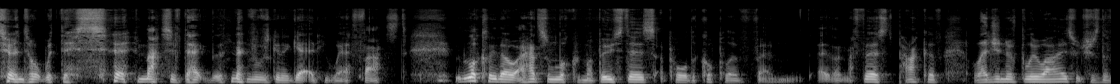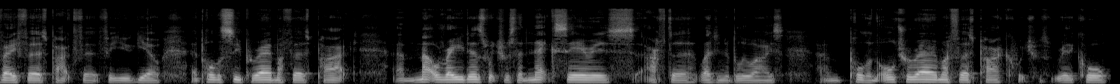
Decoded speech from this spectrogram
turned up with this massive deck that never was going to get anywhere fast. Luckily, though, I had some luck with my boosters. I pulled a couple of um, uh, like my first pack of Legend of Blue Eyes, which was the very first pack for, for Yu Gi Oh! I pulled a Super Rare, in my first pack. Um, Metal Raiders, which was the next series after Legend of Blue Eyes. Um, pulled an Ultra Rare in my first pack, which was really cool.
